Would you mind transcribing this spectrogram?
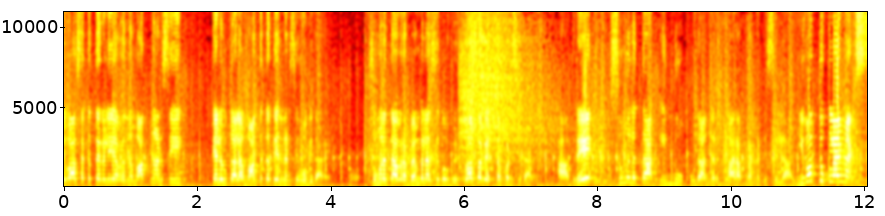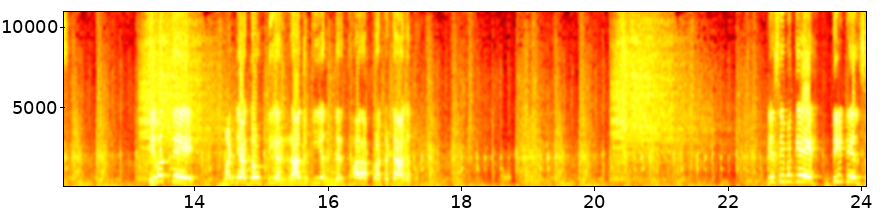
ನಿವಾಸಕ್ಕೆ ತೆರಳಿ ಅವರನ್ನು ಮಾತನಾಡಿಸಿ ಕೆಲವು ಕಾಲ ಮಾತುಕತೆ ನಡೆಸಿ ಹೋಗಿದ್ದಾರೆ. ಸುಮಲತಾ ಅವರ ಬೆಂಬಲ ಸಿಗೋ ವಿಶ್ವಾಸ ವ್ಯಕ್ತಪಡಿಸಿದ್ದಾರೆ. ಆದರೆ ಸುಮಲತಾ ಇನ್ನೂ ಕೂಡ ನಿರ್ಧಾರ ಪ್ರಕಟಿಸಿಲ್ಲ. ಇವತ್ತು ಕ್ಲೈಮ್ಯಾಕ್ಸ್ ಇವತ್ತೇ ಮಂಡ್ಯ ಗೌಡ್ತಿಯ ರಾಜಕೀಯ ನಿರ್ಧಾರ ಪ್ರಕಟ ಆಗತ್ತೆ. ಎಸ್, ಈ ಬಗ್ಗೆ ಡೀಟೇಲ್ಸ್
